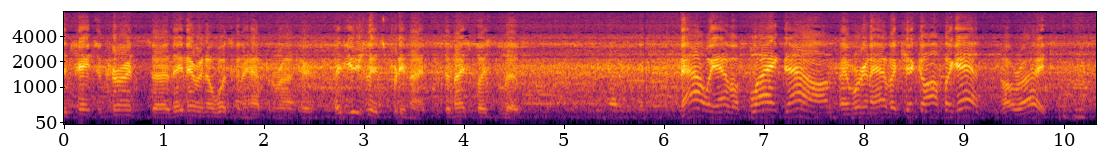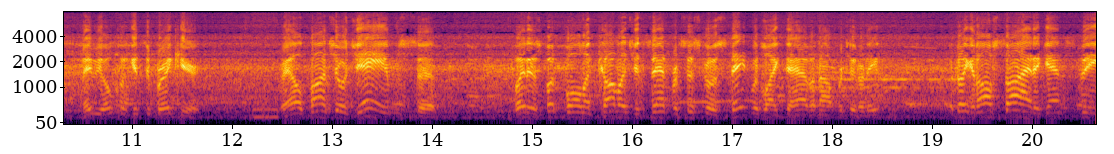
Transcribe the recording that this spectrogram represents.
the change of currents, uh, they never know what's going to happen around here. But usually it's pretty nice. It's a nice place to live. Now we have a flag down, and we're going to have a kickoff again. All right. Maybe Oakland gets a break here. Well, Pancho James uh, played his football in college at San Francisco State, would like to have an opportunity. Looks like an offside against the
